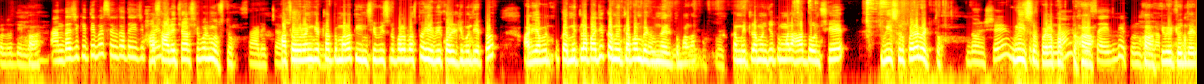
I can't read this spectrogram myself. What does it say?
कलर दिला. अंदाजे किती बसेल दादा याची हा? साडेचारशे पण बसतो. साडेचार हा चौरंग घेतला तुम्हाला तीनशे वीस रुपयाला बसतो हेवी क्वालिटी मध्ये येतो. आणि आपण कमीतला पाहिजे कमीतला पण भेटून जाईल तुम्हाला. कमीतला म्हणजे तुम्हाला हा दोनशे वीस रुपयाला भेटतो. दोनशे वीस रुपयाला फक्त, हा. साईज भेटून हा जाईल भेटून जाईल.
